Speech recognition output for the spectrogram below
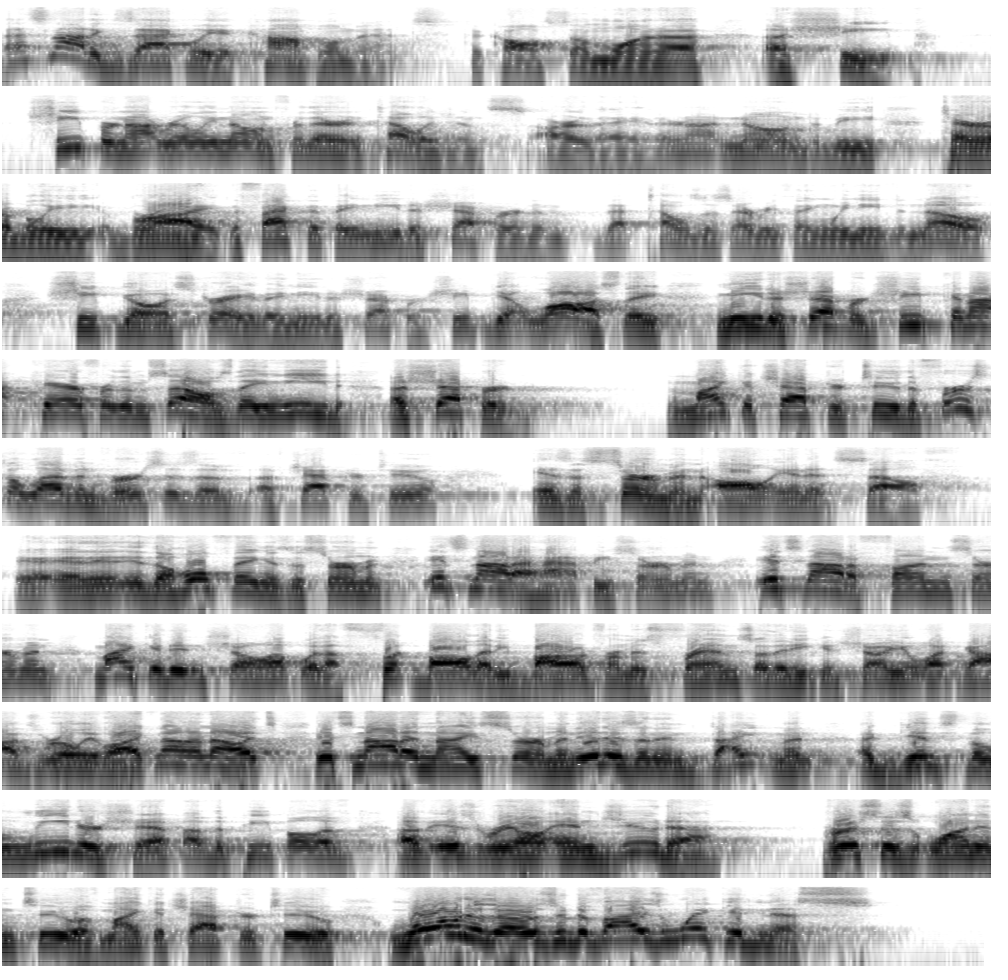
That's not exactly a compliment to call someone a, a sheep. Sheep are not really known for their intelligence, are they? They're not known to be terribly bright. The fact that they need a shepherd, and that tells us everything we need to know. Sheep go astray, they need a shepherd. Sheep get lost, they need a shepherd. Sheep cannot care for themselves, they need a shepherd. Micah chapter 2, the first 11 verses of, of chapter 2 is a sermon all in itself. And it, it, the whole thing is a sermon. It's not a happy sermon. It's not a fun sermon. Micah didn't show up with a football that he borrowed from his friend so that he could show you what God's really like. No, no, no. It's, it's not a nice sermon. It is an indictment against the leadership of the people of, of Israel and Judah. Verses 1 and 2 of Micah chapter 2. Woe to those who devise wickedness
